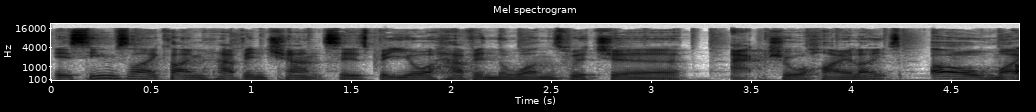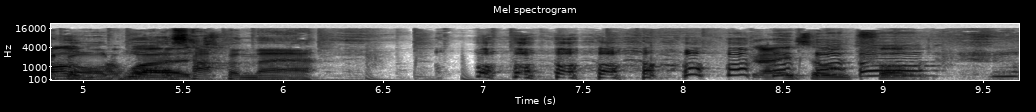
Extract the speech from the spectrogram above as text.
It seems like I'm having chances, but you're having the ones which are actual highlights. Oh my Oh god, my what has happened there? that is awful.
